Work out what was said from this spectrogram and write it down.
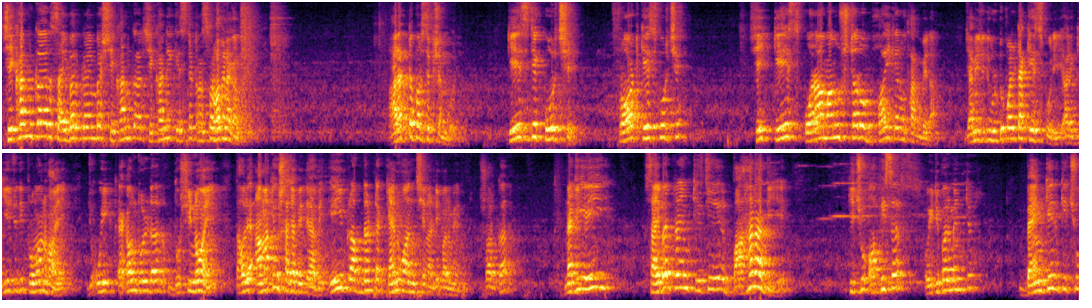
সেখানকার সাইবার ক্রাইম বা সেখানকার সেখানে কেসটা ট্রান্সফার হবে না কেন? আর একটা পারসেপশন বলি। কেস যে করছে ফ্রড কেস করছে, সেই কেস করা মানুষটারও ভয় কেন থাকবে না? যে আমি যদি উল্টোপাল্টা কেস করি আর গিয়ে যদি প্রমাণ হয় যে ওই অ্যাকাউন্ট হোল্ডার দোষী নয়, তাহলে আমাকেও সাজা পেতে হবে। এই প্রাবধানটা কেন আনছে না ডিপার্টমেন্ট সরকার? নাকি এই সাইবার ক্রাইম কেসের বাহানা দিয়ে কিছু অফিসার ওই ডিপার্টমেন্টের ব্যাংকের কিছু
